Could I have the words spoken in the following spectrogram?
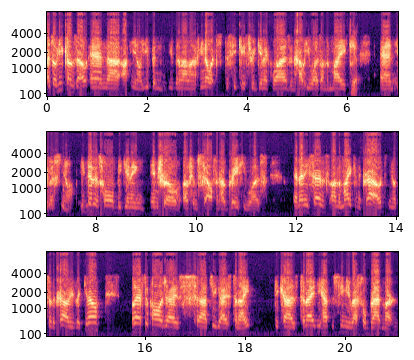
And so he comes out, and uh, you know, you've been you've been around long enough. You know what the CK3 gimmick was, and how he was on the mic. Yeah. And he was, you know, he did his whole beginning intro of himself and how great he was. And then he says on the mic in the crowd, you know, to the crowd, he's like, you know, but I have to apologize uh, to you guys tonight because tonight you have to see me wrestle Brad Martin.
